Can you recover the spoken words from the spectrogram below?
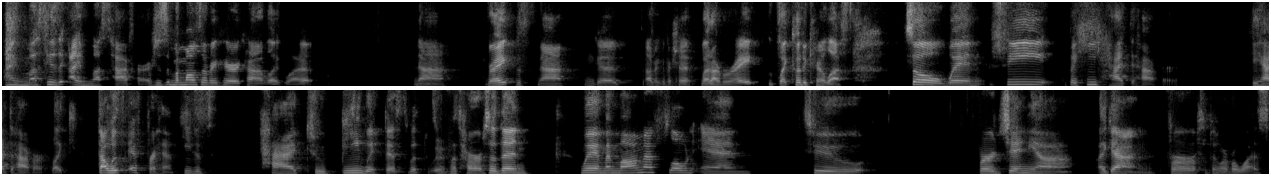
I must, he's like, I must have her. She's my mom's over here, kind of like, what? Nah, right? Just nah, I'm good. I don't give a shit. Whatever, right? It's like could have care less. So when she, but he had to have her. He had to have her. Like that was it for him. He just had to be with this with with her. So then when my mom had flown in to Virginia again for something whatever it was.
